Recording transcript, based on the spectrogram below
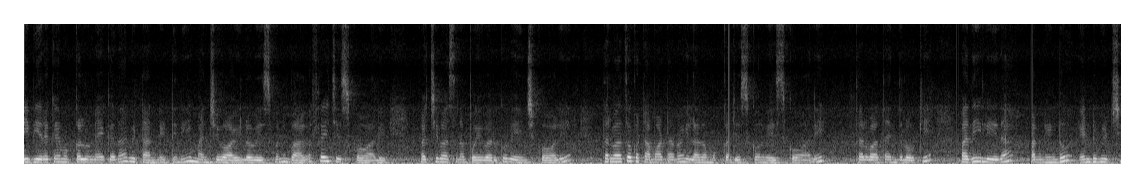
ఈ బీరకాయ ముక్కలు ఉన్నాయి కదా వీటన్నిటిని మంచిగా ఆయిల్లో వేసుకొని బాగా ఫ్రై చేసుకోవాలి. పచ్చివాసన పోయే వరకు వేయించుకోవాలి. తర్వాత ఒక టమాటాను ఇలాగ ముక్కలు చేసుకొని వేసుకోవాలి. తర్వాత ఇందులోకి పది లేదా పన్నెండు ఎండుమిర్చి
